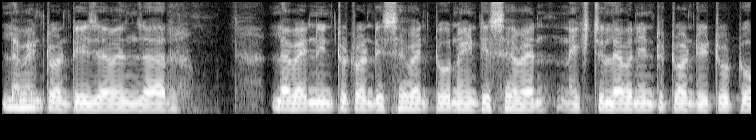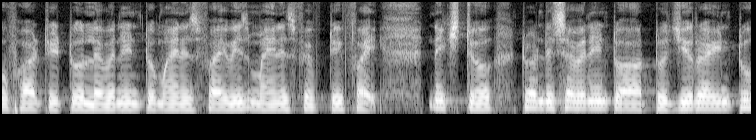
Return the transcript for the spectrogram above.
11 27s are 11 into 27 297 next 11 into 22 242 11 into minus 5 is minus 55 next uh, 27 into r2 0 into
